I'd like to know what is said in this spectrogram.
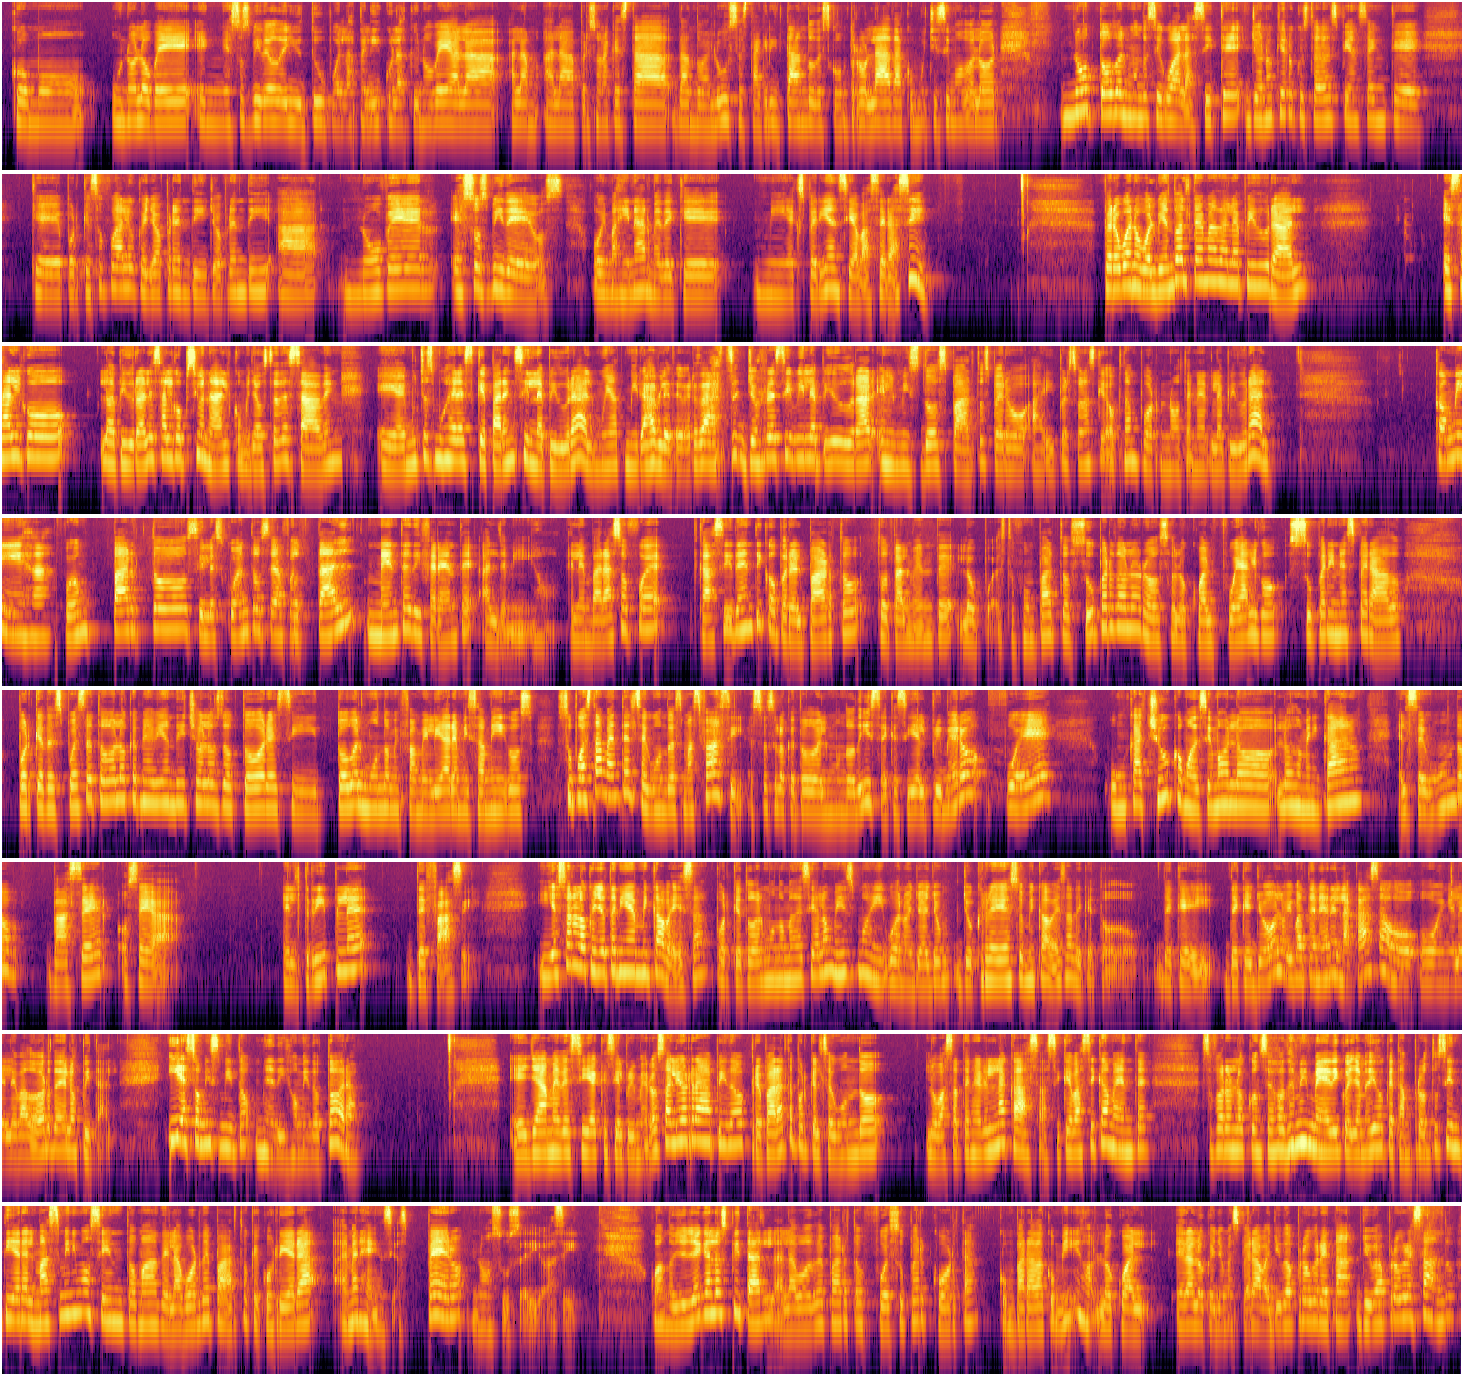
como uno lo ve en esos videos de YouTube o en las películas que uno ve a la, a la, a la persona que está dando a luz, está gritando descontrolada, con muchísimo dolor. No todo el mundo es igual, así que yo no quiero que ustedes piensen que que porque eso fue algo que yo aprendí, yo aprendí a no ver esos videos o imaginarme de que mi experiencia va a ser así. Pero bueno, volviendo al tema de la epidural, Es algo la epidural es algo opcional, como ya ustedes saben. Eh, hay muchas mujeres que paren sin la epidural, muy admirable, de verdad. Yo recibí la epidural en mis dos partos, pero hay personas que optan por no tener la epidural. Con mi hija fue un parto, si les cuento, o sea, fue totalmente diferente al de mi hijo. El embarazo fue casi idéntico, pero el parto totalmente lo opuesto. Fue un parto súper doloroso, lo cual fue algo súper inesperado porque después de todo lo que me habían dicho los doctores y todo el mundo, mis familiares, mis amigos, supuestamente el segundo es más fácil. Eso es lo que todo el mundo dice, que si el primero fue un cachú, como decimos los dominicanos, el segundo va a ser, o sea, el triple de fácil. Y eso era lo que yo tenía en mi cabeza, porque todo el mundo me decía lo mismo y bueno, ya yo, yo creé eso en mi cabeza de que todo, de que, de que yo lo iba a tener en la casa o, o en el elevador del hospital. Y eso mismito me dijo mi doctora. Ella me decía que si el primero salió rápido, prepárate porque el segundo lo vas a tener en la casa. Así que básicamente esos fueron los consejos de mi médico. Ella me dijo que tan pronto sintiera el más mínimo síntoma de labor de parto que corriera a emergencias, pero no sucedió así. Cuando yo llegué al hospital, la labor de parto fue súper corta comparada con mi hijo, lo cual era lo que yo me esperaba. Yo iba, yo iba progresando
